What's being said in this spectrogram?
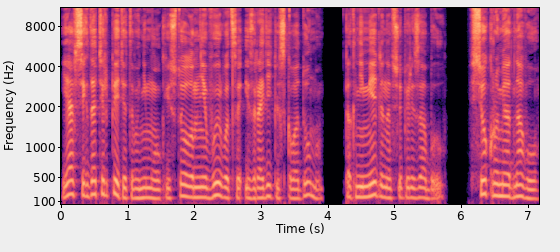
Я всегда терпеть этого не мог, и стоило мне вырваться из родительского дома, как немедленно все перезабыл. Все, кроме одного.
